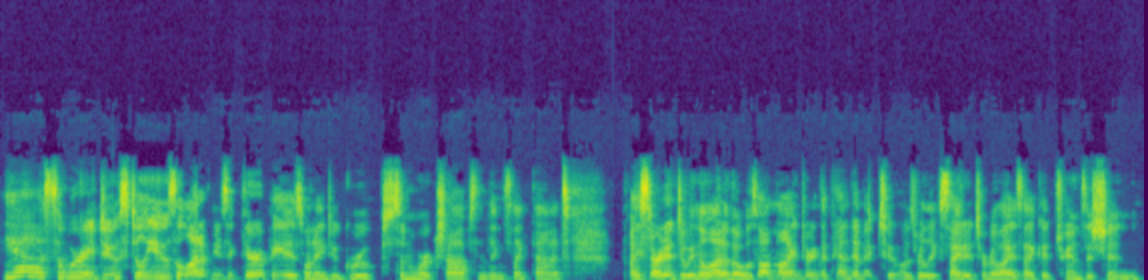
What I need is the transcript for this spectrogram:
Yeah, so where I do still use a lot of music therapy is when I do groups and workshops and things like that. I started doing a lot of those online during the pandemic too. I was really excited to realize I could transition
